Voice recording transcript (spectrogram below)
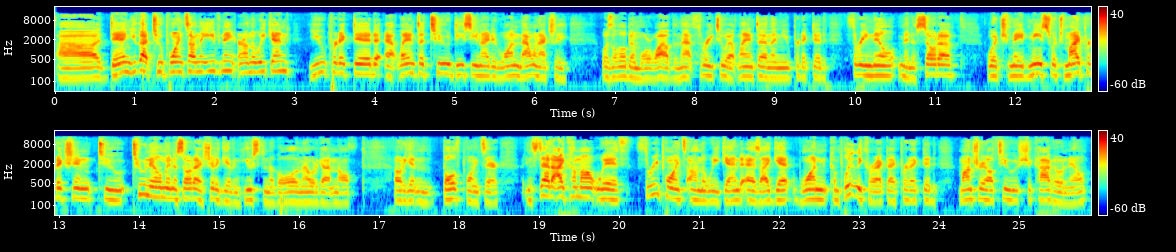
Uh, Dan, you got two points on the evening or on the weekend. You predicted Atlanta two, DC United one. That one actually was a little bit more wild than that. Three two Atlanta, and then you predicted three 0 Minnesota, which made me switch my prediction to two 0 Minnesota. I should have given Houston a goal, and I would have gotten all. I would have gotten both points there. Instead, I come out with three points on the weekend as I get one completely correct. I predicted Montreal 2, Chicago nil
